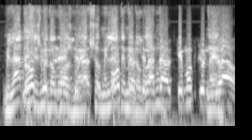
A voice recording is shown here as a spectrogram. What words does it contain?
Μιλάτε εσείς με τον Όποιον κόσμο συνα- έξω, μιλάτε με όποιον τον κόσμο. συναντάω και με όποιον Ναι. μιλάω.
